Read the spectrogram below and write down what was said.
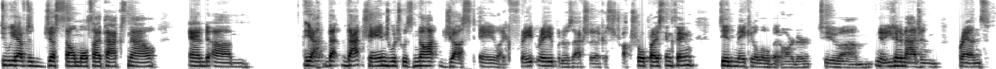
Do we have to just sell multi packs now? And um, yeah, that that change, which was not just a like freight rate, but it was actually like a structural pricing thing, did make it a little bit harder to um, you know, you can imagine brands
